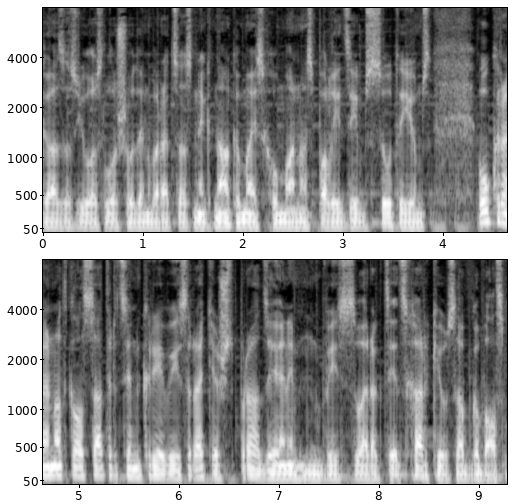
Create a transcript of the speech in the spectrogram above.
Gāzes joslu šodien varētu sasniegt nākamais humanās palīdzības sūtījums. Ukraina atkal satricina Krievijas raķešu sprādzieni, visvairāk ciets Harkivas apgabals.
